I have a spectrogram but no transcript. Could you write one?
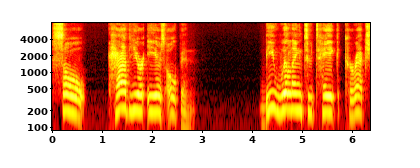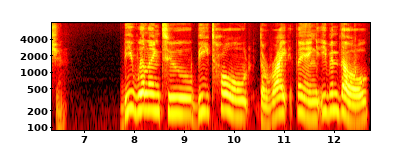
So have your ears open. Be willing to take correction. Be willing to be told the right thing, even though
